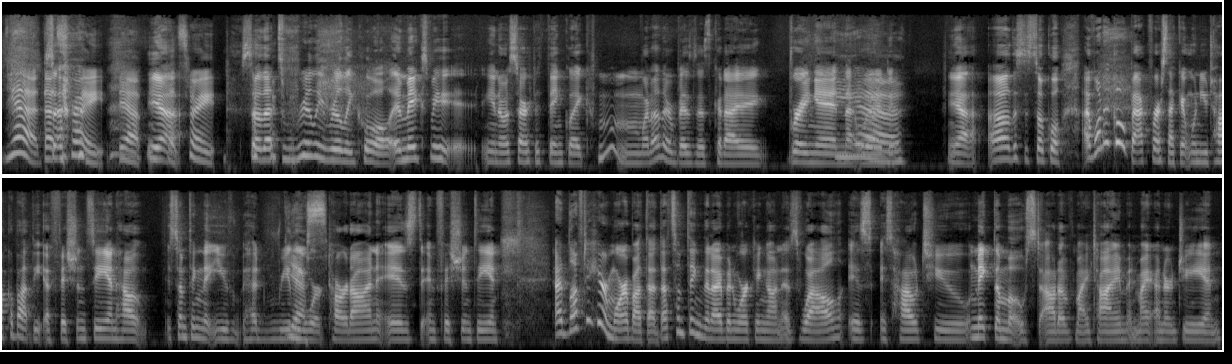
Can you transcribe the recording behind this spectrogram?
Yeah, that's so, right. Yeah, yeah, that's right. so that's really really cool. It makes me, you know, start to think like, hmm, what other business could I bring in that yeah. would yeah. Oh, this is so cool. I want to go back for a second when you talk about the efficiency and how something that you had really yes. worked hard on is the efficiency and I'd love to hear more about that. That's something that I've been working on as well is is how to make the most out of my time and my energy and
